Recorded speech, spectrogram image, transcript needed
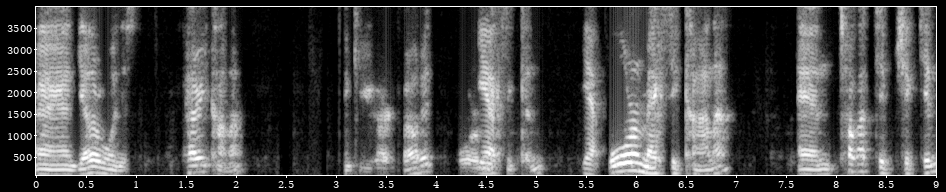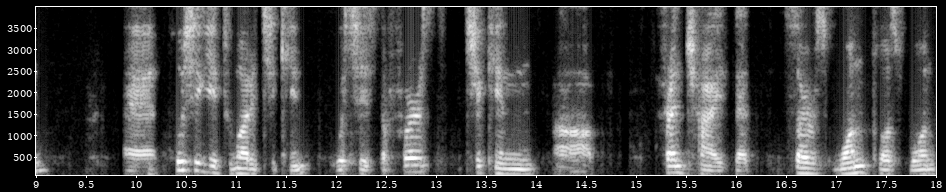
And the other one is Pericana. I think you heard about it, or Yeah. Mexican. Yeah. Or Mexicana, and Chogatip chicken, and Hoshigi Tumari chicken, which is the first chicken uh, franchise that serves one plus one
